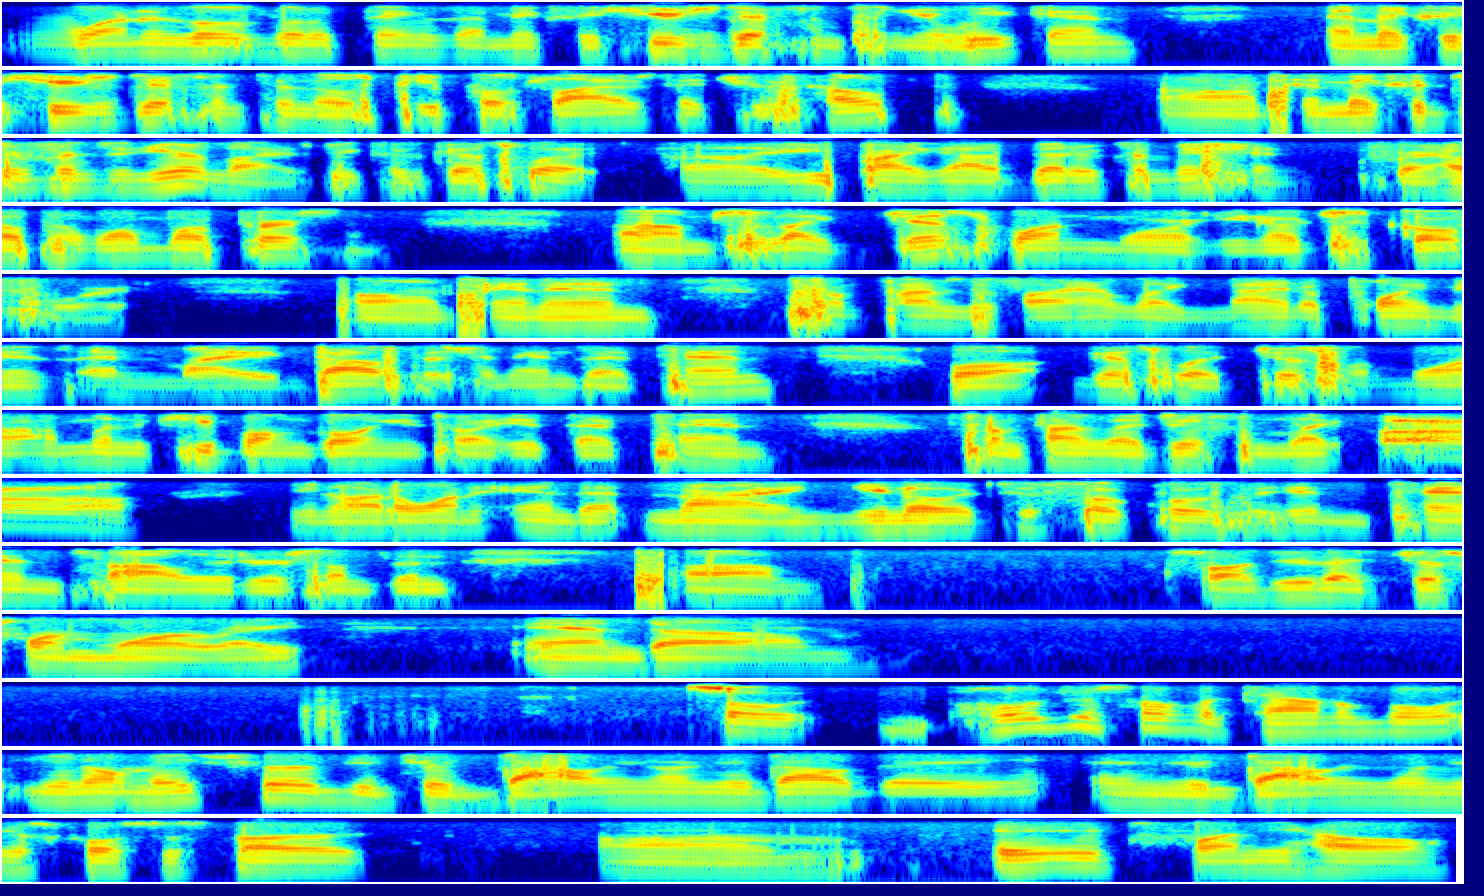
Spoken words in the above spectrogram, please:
One of those little things that makes a huge difference in your weekend and makes a huge difference in those people's lives that you helped um, it makes a difference in your lives because guess what? Uh, you probably got a better commission for helping one more person. Um, so like just one more, you know, just go for it. Um, and then sometimes if I have like nine appointments and my dial session ends at ten, well, guess what? Just one more. I'm going to keep on going until I hit that ten. Sometimes I just I'm like, oh, you know, I don't want to end at nine. You know, it's just so close to hitting ten solid or something. Um, so I'll do that just one more, right? And um, so hold yourself accountable. You know, make sure that you're dialing on your dial day and you're dialing when you're supposed to start. Um, it's funny how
